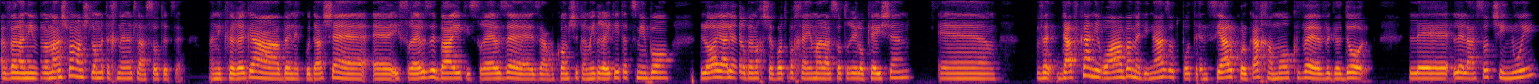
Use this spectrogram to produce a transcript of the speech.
אבל אני ממש ממש לא מתכננת לעשות את זה. אני כרגע בנקודה שישראל זה בית, ישראל זה, זה המקום שתמיד ראיתי את עצמי בו, לא היה לי הרבה מחשבות בחיים על לעשות רילוקיישן. ודווקא אני רואה במדינה הזאת פוטנציאל כל כך עמוק וגדול ל- לעשות שינוי.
